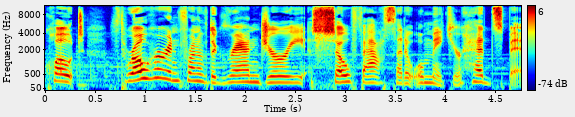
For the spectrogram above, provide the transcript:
quote, throw her in front of the grand jury so fast that it will make your head spin.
